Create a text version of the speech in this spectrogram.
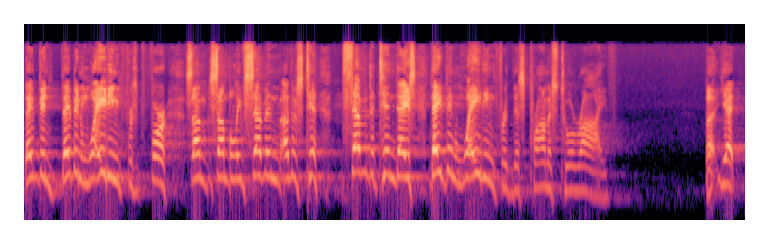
They've been, they've been waiting for, for some, some believe seven, others ten, seven to 10 days, they've been waiting for this promise to arrive. But yet,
